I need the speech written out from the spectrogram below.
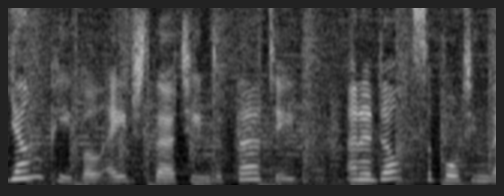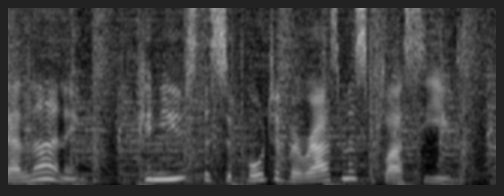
Young people aged 13 to 30 and adults supporting their learning can use the support of Erasmus Plus Youth.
